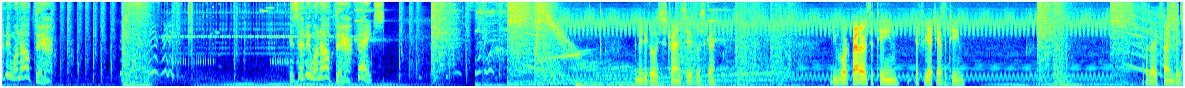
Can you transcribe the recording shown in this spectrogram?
Anyone out there? Is anyone out there? Thanks. I need to go try and save this guy. You work better as a team if you actually have a team. As I find it.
